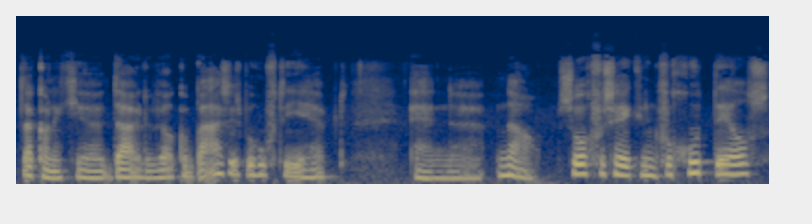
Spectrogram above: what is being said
Daar kan ik je duiden welke basisbehoeften je hebt. En nou, zorgverzekering vergoed deels.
